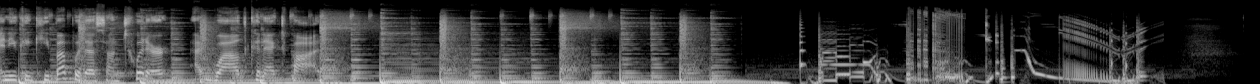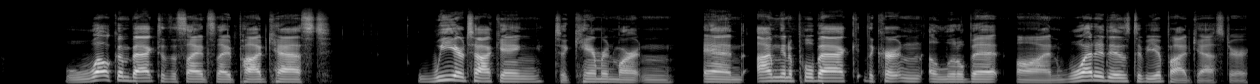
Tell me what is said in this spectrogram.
And you can keep up with us on Twitter at Wild Connect Pod. Welcome back to the Science Night podcast. We are talking to Cameron Martin, and I'm going to pull back the curtain a little bit on what it is to be a podcaster.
